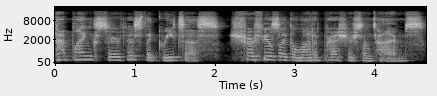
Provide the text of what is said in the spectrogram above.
that blank surface that greets us sure feels like a lot of pressure sometimes.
